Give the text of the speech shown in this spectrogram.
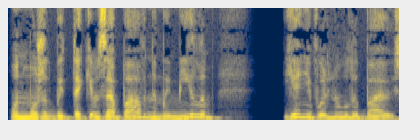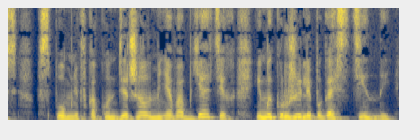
Он может быть таким забавным и милым. Я невольно улыбаюсь, вспомнив, как он держал меня в объятиях, и мы кружили по гостиной,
